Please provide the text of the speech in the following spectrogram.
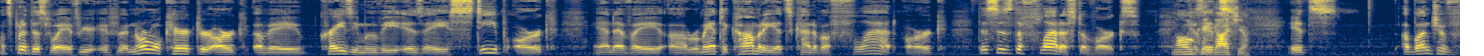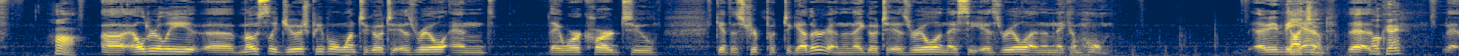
Let's put it this way: if you if a normal character arc of a crazy movie is a steep arc, and of a uh, romantic comedy it's kind of a flat arc, this is the flattest of arcs. Okay, it's- gotcha. It's a bunch of Huh. uh, elderly, uh, mostly Jewish people want to go to Israel, and they work hard to get this trip put together, and then they go to Israel and they see Israel, and then they come home. I mean, the Gotcha. end. Uh, Okay.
